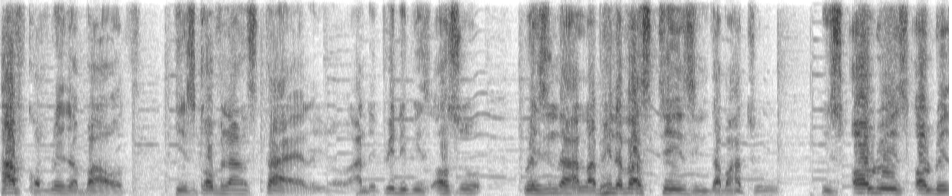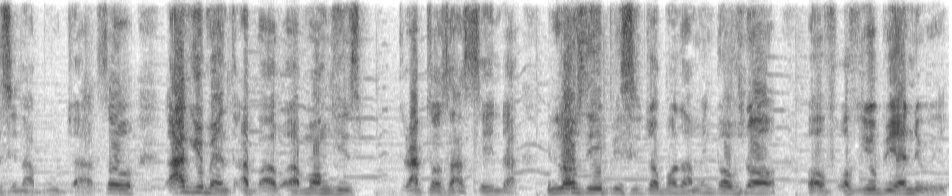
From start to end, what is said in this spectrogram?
have complained about his governance style. You know, and the PDP is also raising the alarm. He never stays in Damaturu. He's always always in Abuja. So argument about, among his detractors are saying that he loves the APC job more than being governor of of Yobe anyway.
